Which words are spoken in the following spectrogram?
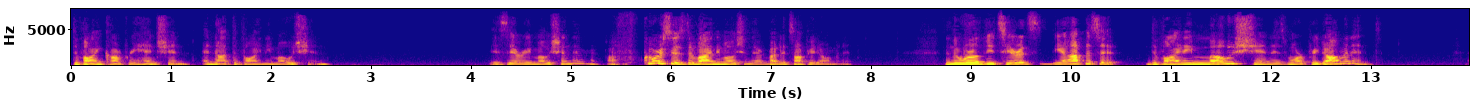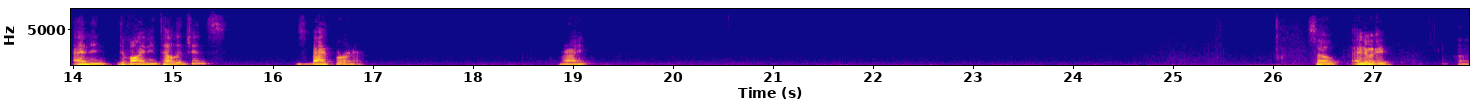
divine comprehension and not divine emotion. Is there emotion there? Of course there's divine emotion there, but it's not predominant. In the world of Yitzhir, it's the opposite. Divine emotion is more predominant and in divine intelligence is back burner. Right? So anyway, uh,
